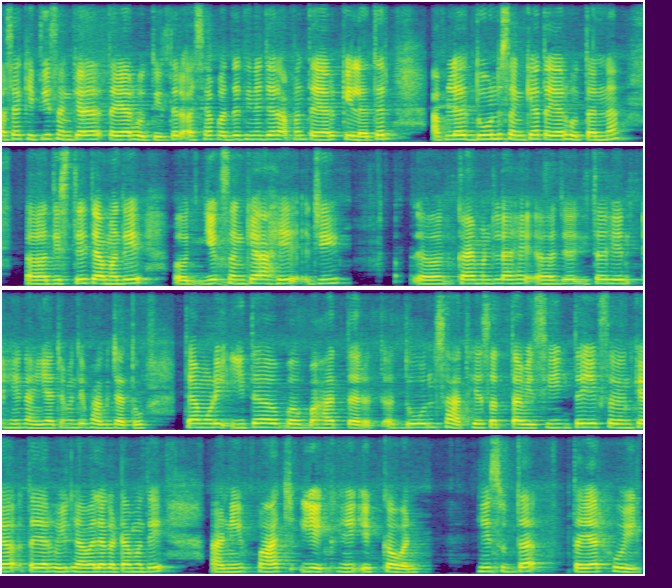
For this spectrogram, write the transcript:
अशा किती संख्या तयार होतील? तर अशा पद्धतीने जर आपण तयार केलं तर आपल्या दोन संख्या तयार होताना दिसते. त्यामध्ये एक संख्या आहे जी काय म्हटलं आहे जे इथं हे हे नाही याच्यामध्ये भाग जातो. त्यामुळे इथं ब बहात्तर दोन सात हे सत्तावीस ही इथं एक संख्या तयार होईल ह्यावाल्या गटामध्ये आणि पाच एक हे एक्कावन्न ही सुद्धा तयार होईल.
